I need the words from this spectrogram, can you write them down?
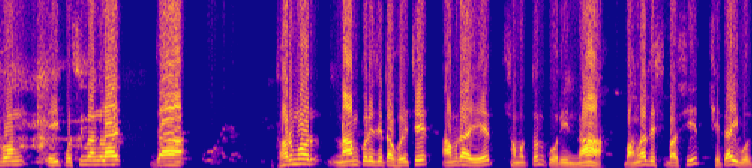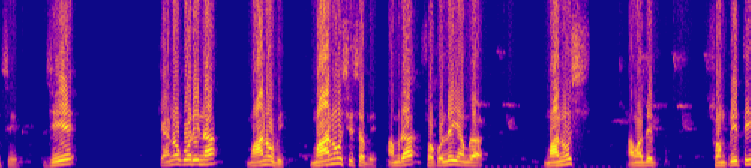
এবং এই পশ্চিমবাংলায় যা ধর্মর নাম করে যেটা হয়েছে, আমরা এর সমর্থন করি না। বাংলাদেশবাসী সেটাই বলছে যে, কেন করি না? মানবিক, মানুষ হিসাবে আমরা সকলেই আমরা মানুষ, আমাদের সম্প্রীতি,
